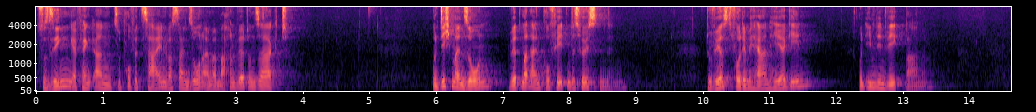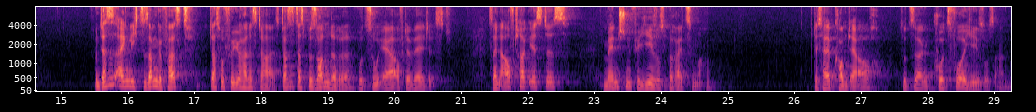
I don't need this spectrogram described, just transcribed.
zu singen, er fängt an zu prophezeien, was sein Sohn einmal machen wird und sagt, und dich, mein Sohn, wird man einen Propheten des Höchsten nennen. Du wirst vor dem Herrn hergehen und ihm den Weg bahnen. Und das ist eigentlich zusammengefasst das, wofür Johannes da ist. Das ist das Besondere, wozu er auf der Welt ist. Sein Auftrag ist es, Menschen für Jesus bereit zu machen. Deshalb kommt er auch sozusagen kurz vor Jesus an.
